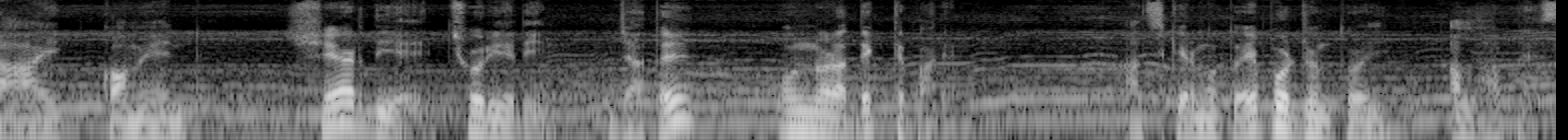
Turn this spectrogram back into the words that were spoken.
লাইক, কমেন্ট, শেয়ার দিয়ে ছড়িয়ে দিন, যাতে অন্যরা দেখতে পারে আজকের মতো এ পর্যন্তই, আল্লাহ হাফেজ।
